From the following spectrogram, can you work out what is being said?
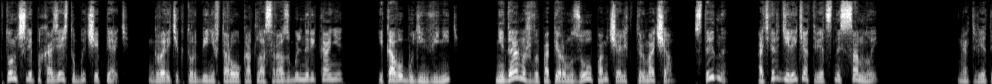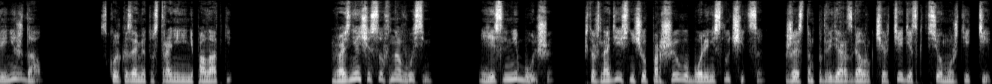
В том числе по хозяйству БЧ-5. Говорите, к турбине второго котла сразу были нарекания? И кого будем винить? Недаром же вы по первому зову помчались к трюмачам. Стыдно? А теперь делите ответственность со мной. Ответа и не ждал. Сколько займет устранение неполадки? Возня часов на восемь. Если не больше. Что ж, надеюсь, ничего паршивого более не случится. Жестом подведя разговор к черте, дескать, все, можете идти.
